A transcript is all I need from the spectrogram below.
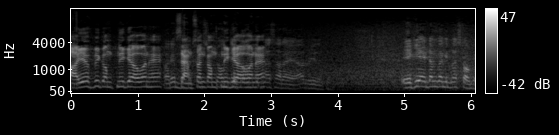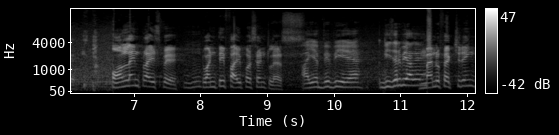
आईएफबी कंपनी के अवन है। सैमसंग कंपनी के अवन है। एक ही आइटम का कितना स्टॉक है? ऑनलाइन प्राइस पे 25 परसेंट लेस आई भी है। गीजर भी आ गए मैन्युफैक्चरिंग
